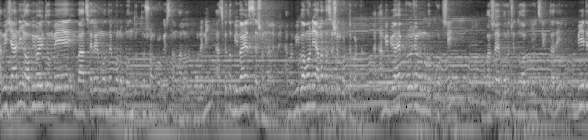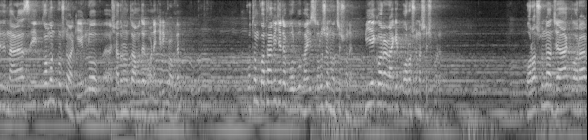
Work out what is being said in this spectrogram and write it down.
আমি জানি অবিবাহিত মেয়ে বা ছেলের মধ্যে কোনো বন্ধুত্ব সম্পর্ক ইসলাম হালাল বলেনি। আজকে তো বিবাহের সেশন না নেবে আমরা বিবাহ নিয়ে আলাদা সেশন করতে পারতাম আমি বিবাহের প্রয়োজন অনুভব করছি। বাসায় বলেছি, দোয়া করেছি, ইত্যাদি। বিয়ে দিতে নারাজ, এই কমন প্রশ্ন আর কি। এগুলো সাধারণত আমাদের অনেকেরই প্রবলেম প্রথম কথা আমি যেটা বলব ভাই সলিউশন হচ্ছে শোনেন, বিয়ে করার আগে পড়াশোনা শেষ করেন। পড়াশোনা যা করার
